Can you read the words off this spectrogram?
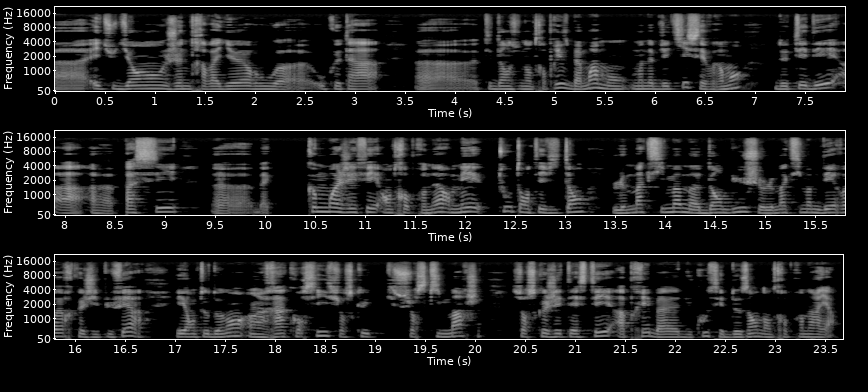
euh, étudiant, jeune travailleur ou euh, ou que t'as euh, t'es dans une entreprise, ben moi mon mon objectif c'est vraiment de t'aider à, à passer ben, comme moi j'ai fait entrepreneur, mais tout en t'évitant le maximum d'embûches, le maximum d'erreurs que j'ai pu faire, et en te donnant un raccourci sur ce que sur ce qui marche, sur ce que j'ai testé après bah du coup ces deux ans d'entrepreneuriat.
